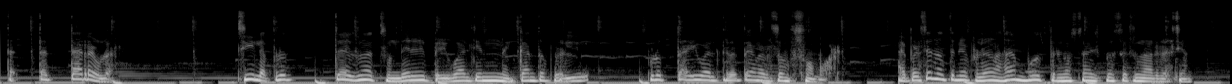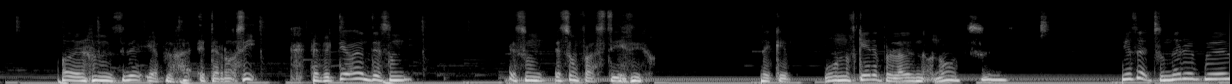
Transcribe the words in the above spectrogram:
Está, está, regular. Sí, la prota es una tsundere, pero igual tiene un encanto, pero el prota igual trata de ganar su amor. Al parecer no tenía problemas ambos, pero no están dispuestos a hacer una relación. O de un y afloja eterno. Sí, efectivamente es un. Es un. Es un fastidio. De que uno quiere, pero a la vez no, ¿no? Y esa tsundere, pues.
